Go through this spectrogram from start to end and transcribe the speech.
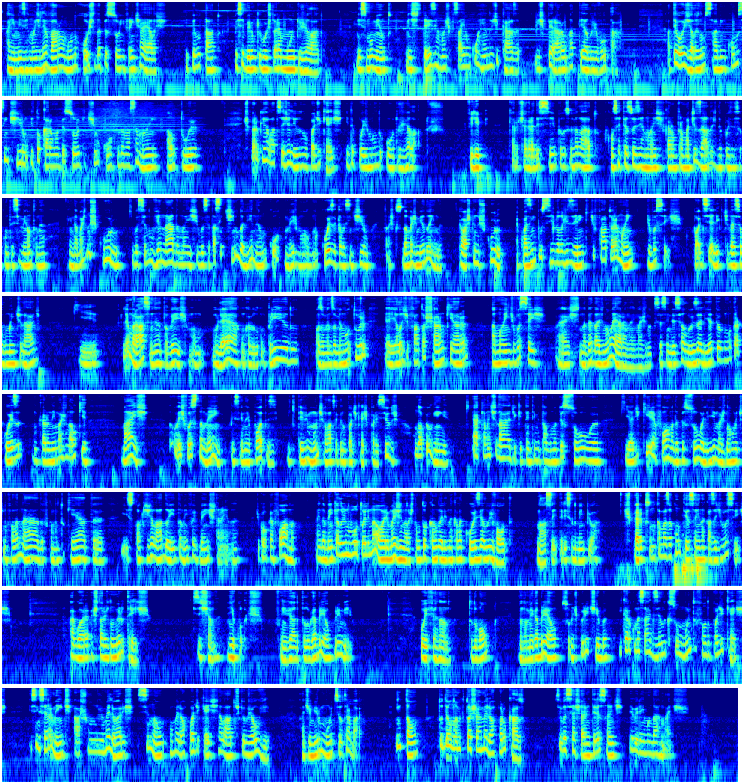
Aí minhas irmãs levaram a mão no rosto da pessoa em frente a elas, e pelo tato perceberam que o rosto era muito gelado. Nesse momento, minhas três irmãs saíram correndo de casa e esperaram até a luz voltar. Até hoje elas não sabem como sentiram e tocaram uma pessoa que tinha o corpo da nossa mãe, a altura. Espero que o relato seja lido no podcast e depois mando outros relatos. Felipe, quero te agradecer pelo seu relato. Com certeza suas irmãs ficaram traumatizadas depois desse acontecimento, né? Ainda mais no escuro, que você não vê nada, mas você está sentindo ali, né? Um corpo mesmo, alguma coisa que elas sentiram. Então acho que isso dá mais medo ainda. Eu acho que no escuro é quase impossível elas dizerem que de fato era mãe de vocês. Pode ser ali que tivesse alguma entidade que lembrasse, né? Talvez uma mulher com cabelo comprido, mais ou menos a mesma altura, e aí elas de fato acharam que era a mãe de vocês. Mas na verdade não era, né? Imagino que se acendesse a luz ali ia ter alguma outra coisa, não quero nem imaginar o que. Mas talvez fosse também, pensei na hipótese, e que teve muitos relatos aqui no podcast parecidos, um doppelganger, que é aquela entidade que tenta imitar alguma pessoa, que adquire a forma da pessoa ali, mas normalmente não fala nada, fica muito quieta. E esse toque gelado aí também foi bem estranho, né? De qualquer forma, ainda bem que a luz não voltou ali na hora. Imagina, elas estão tocando ali naquela coisa e a luz volta. Nossa, aí teria sido bem pior. Espero que isso nunca mais aconteça aí na casa de vocês. Agora, a história número 3, que se chama Nicolas. Foi enviado pelo Gabriel por e-mail. Oi, Fernando. Tudo bom? Meu nome é Gabriel, sou de Curitiba e quero começar dizendo que sou muito fã do podcast e, sinceramente, acho um dos melhores, se não o melhor podcast de relatos que eu já ouvi. Admiro muito seu trabalho. Então, tu dê o nome que tu achar melhor para o caso. Se você achar interessante, eu irei mandar mais.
